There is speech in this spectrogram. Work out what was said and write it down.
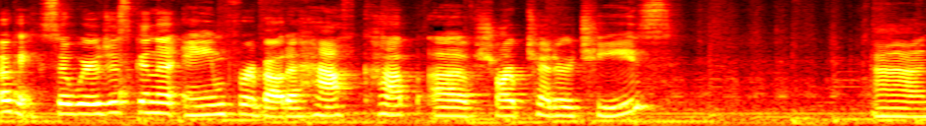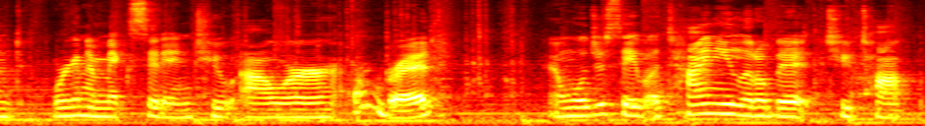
Okay, so we're just gonna aim for about a half cup of sharp cheddar cheese. And we're gonna mix it into our cornbread. And we'll just save a tiny little bit to top,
